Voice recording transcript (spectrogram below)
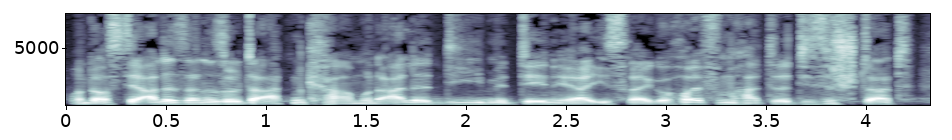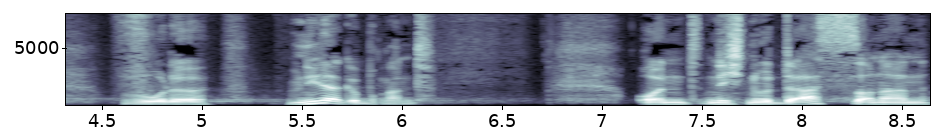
und aus der alle seine Soldaten kamen und alle die, mit denen er Israel geholfen hatte, diese Stadt wurde niedergebrannt. Und nicht nur das, sondern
